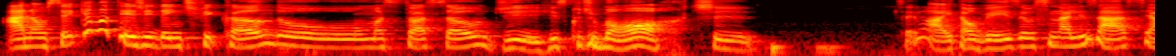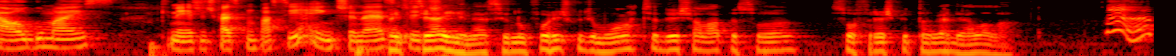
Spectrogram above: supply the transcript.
A não ser que ela esteja identificando uma situação de risco de morte. Sei lá, e talvez eu sinalizasse algo mais. Que nem a gente faz com o paciente, né? Tem Se que gente... ser aí, né? Se não for risco de morte, você deixa lá a pessoa sofrer as pitangas dela lá. É.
